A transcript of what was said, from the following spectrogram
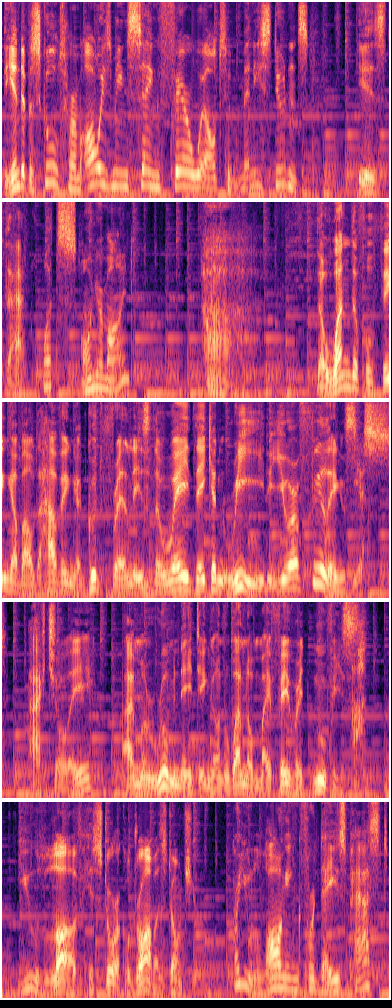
The end of a school term always means saying farewell to many students. Is that what's on your mind? Ah, the wonderful thing about having a good friend is the way they can read your feelings. Yes. Actually, I'm ruminating on one of my favorite movies. Ah, you love historical dramas, don't you? Are you longing for days past?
